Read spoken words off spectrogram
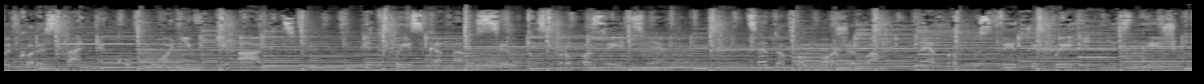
використання купонів і акцій, підписка на розсилки з пропозиціями. Це допоможе вам не пропустити вигідні знижки.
